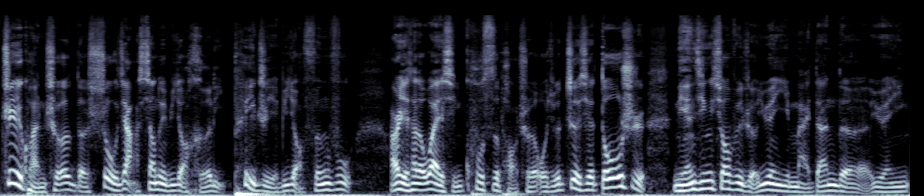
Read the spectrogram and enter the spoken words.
这款车的售价相对比较合理，配置也比较丰富，而且它的外形酷似跑车，我觉得这些都是年轻消费者愿意买单的原因。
